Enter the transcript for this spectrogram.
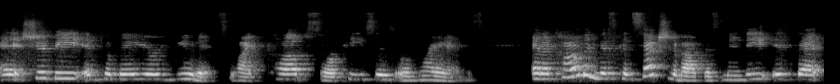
and it should be in familiar units like cups or pieces or grams. And a common misconception about this, Mindy, is that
